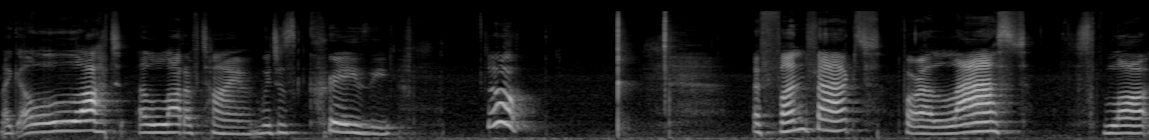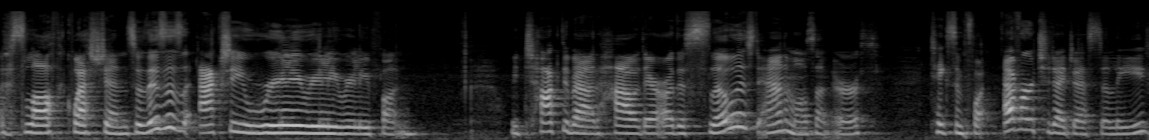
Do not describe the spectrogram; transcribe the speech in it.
Like a lot, a lot of time, which is crazy. Oh. A fun fact for our last sloth, question. So this is actually really, really, really fun. We talked about how there are the slowest animals on earth. It takes them forever to digest a leaf.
